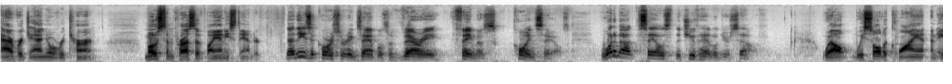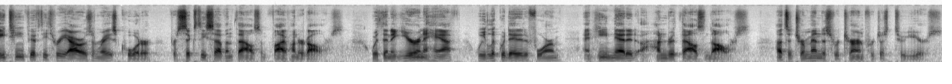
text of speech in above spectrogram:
average annual return. Most impressive by any standard. Now these, of course, are examples of very famous coin sales. What about sales that you've handled yourself? Well, we sold a client an 1853 arrows and rays quarter for $67,500. Within a year and a half, we liquidated it for him, and he netted $100,000. That's a tremendous return for just two years.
